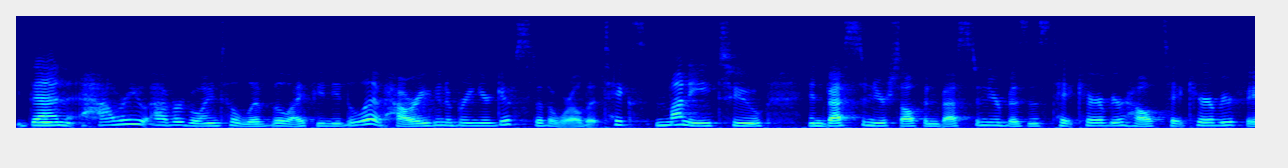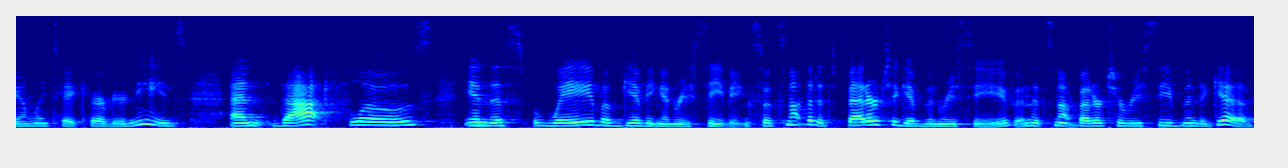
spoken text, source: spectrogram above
then how are you ever going to live the life you need to live? How are you going to bring your gifts to the world? It takes money to invest in yourself invest in your business take care of your health take care of your family take care of your needs. And that flows in this wave of giving and receiving. So it's not that it's better to give than receive and it's not better to receive than to give.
